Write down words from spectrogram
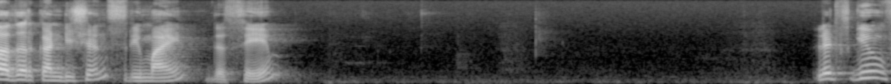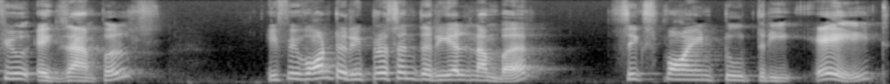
other conditions remain the same. Let us give few examples. If we want to represent the real number 6.238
